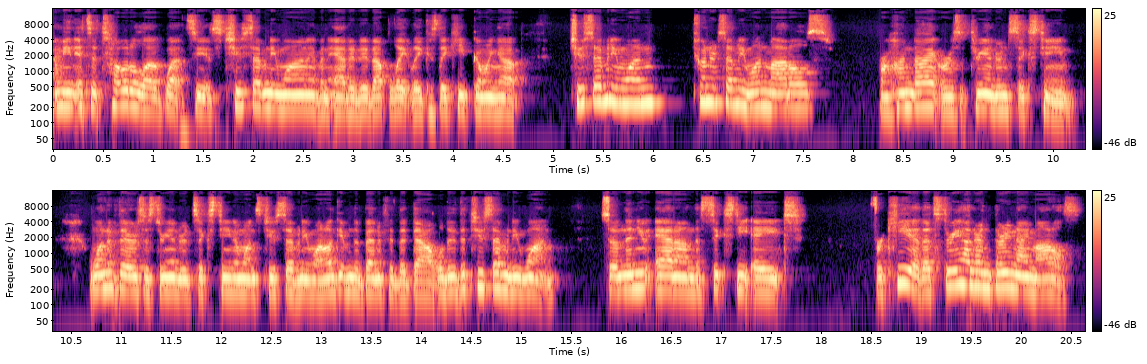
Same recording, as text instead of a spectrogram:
I mean, it's a total of what? See, it's 271. I haven't added it up lately because they keep going up. 271, 271 models for Hyundai, or is it 316? One of theirs is 316 and one's 271. I'll give them the benefit of the doubt. We'll do the 271. So and then you add on the 68 for Kia, that's 339 models.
